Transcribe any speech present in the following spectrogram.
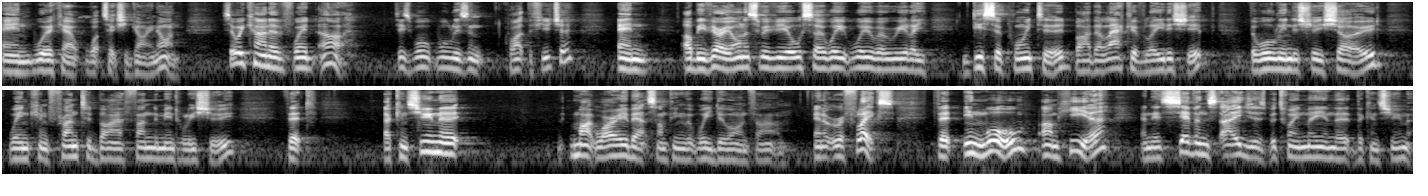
and work out what's actually going on. So we kind of went, oh, geez, wool, wool isn't quite the future. And I'll be very honest with you also, we, we were really disappointed by the lack of leadership the wool industry showed when confronted by a fundamental issue that a consumer might worry about something that we do on farm. And it reflects that in wool, I'm here and there's seven stages between me and the, the consumer.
